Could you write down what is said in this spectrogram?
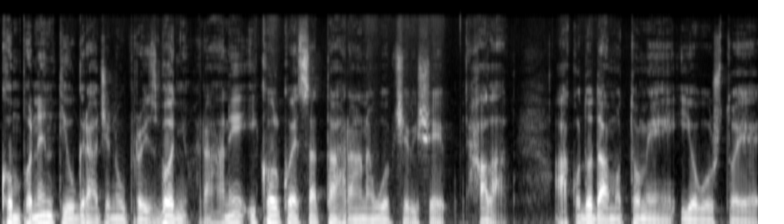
komponenti ugrađeno u proizvodnju hrane i koliko je sad ta hrana uopće više halal. Ako dodamo tome i ovo što je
